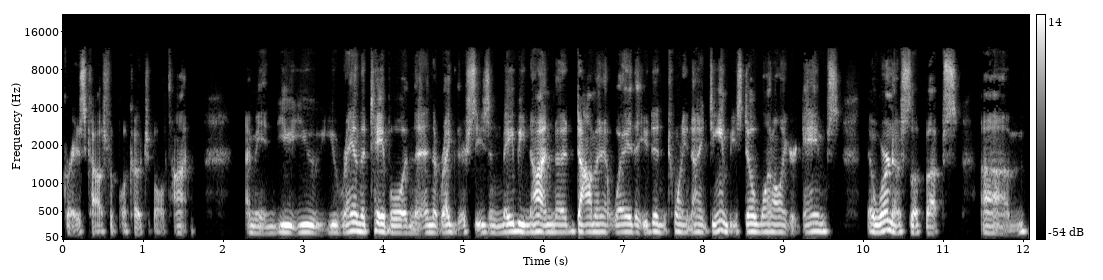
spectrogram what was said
greatest college football coach of all time. I mean, you you you ran the table in the in the regular season, maybe not in a dominant way that you did in 2019, but you still won all your games. There were no slip ups. Um,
